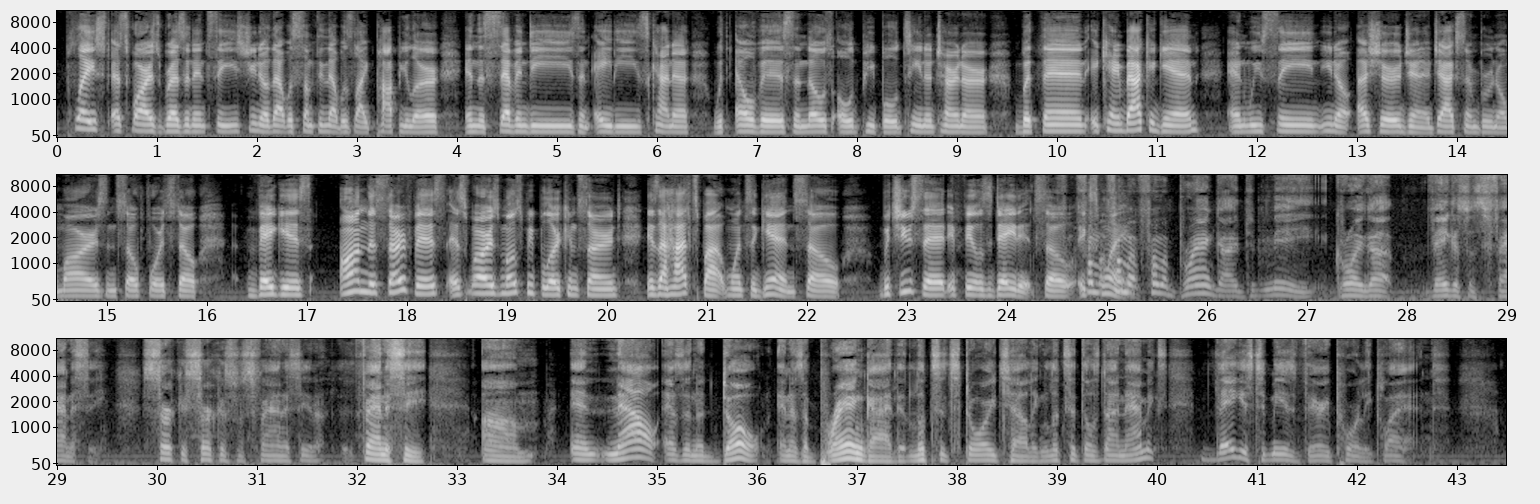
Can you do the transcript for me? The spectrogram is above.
placed as far as residencies. You know, that was something that was like popular in the 70s and 80s, kind of with Elvis and those old people, Tina Turner. But then it came back again, and we've seen, you know, Usher, Janet Jackson, Bruno Mars, and so forth. So, Vegas on the surface, as far as most people are concerned, is a hotspot once again. So, but you said it feels dated, so from explain. A, from, a, from a brand guy to me, growing up, Vegas was fantasy. Circus Circus was fantasy. Fantasy. Um, and now, as an adult and as a brand guy that looks at storytelling, looks at those dynamics, Vegas to me is very poorly planned.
